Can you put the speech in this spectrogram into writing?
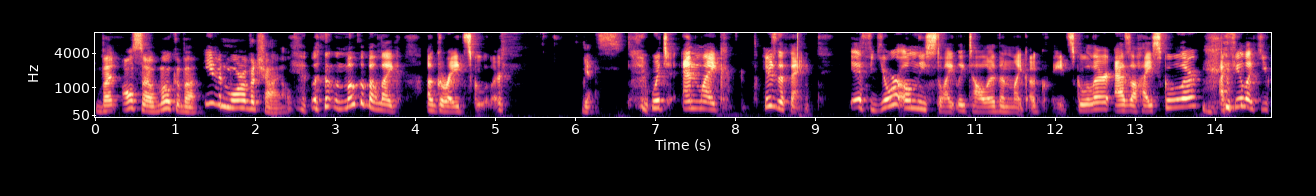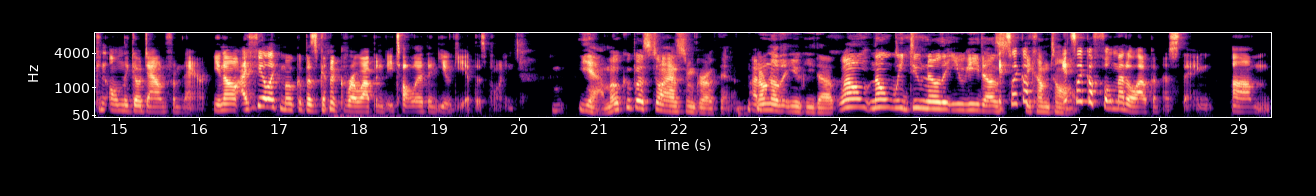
But also Mokuba, even more of a child. Mokuba like a grade schooler. Yes. Which and like here's the thing. If you're only slightly taller than like a grade schooler as a high schooler, I feel like you can only go down from there. You know, I feel like Mokuba's gonna grow up and be taller than Yugi at this point. Yeah, Mokuba still has some growth in him. I don't know that Yugi does. Well, no, we do know that Yugi does It's like a- become tall. It's like a Full Metal Alchemist thing. Um,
